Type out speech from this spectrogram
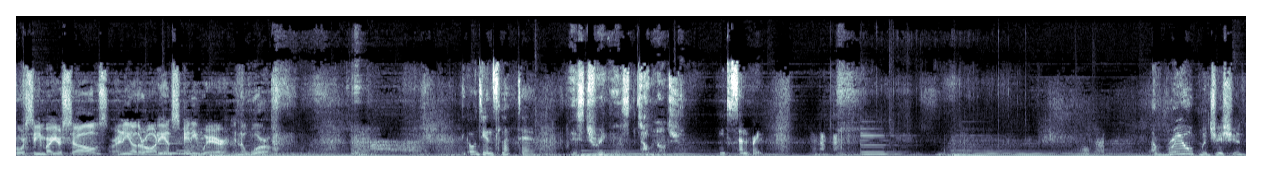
manner never before seen by yourselves or any other audience anywhere in the world. The audience loved it. This trick is top notch. We need to celebrate. A real magician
